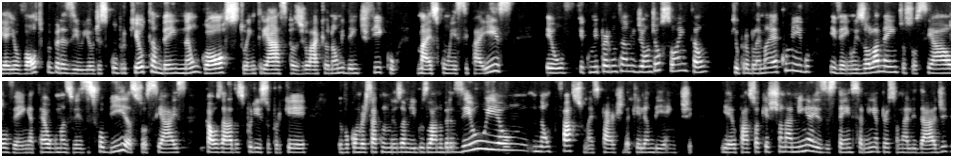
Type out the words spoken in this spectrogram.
E aí eu volto para o Brasil e eu descubro que eu também não gosto, entre aspas, de lá, que eu não me identifico mais com esse país eu fico me perguntando de onde eu sou, então, que o problema é comigo. E vem o isolamento social, vem até algumas vezes fobias sociais causadas por isso, porque eu vou conversar com meus amigos lá no Brasil e eu não faço mais parte daquele ambiente. E aí eu passo a questionar a minha existência, a minha personalidade,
